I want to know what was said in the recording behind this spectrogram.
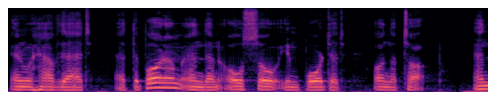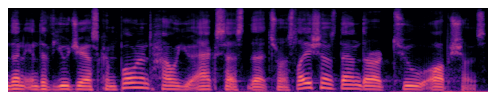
and we have that at the bottom and then also imported on the top. And then in the Vue.js component, how you access the translations, then there are two options.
